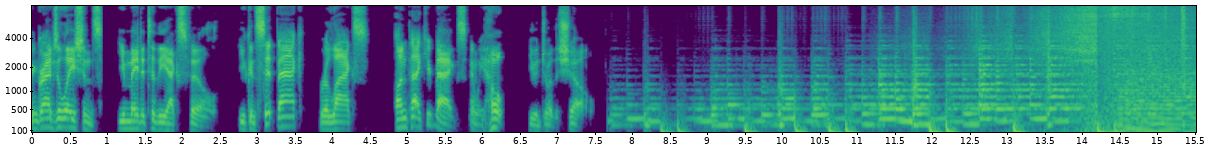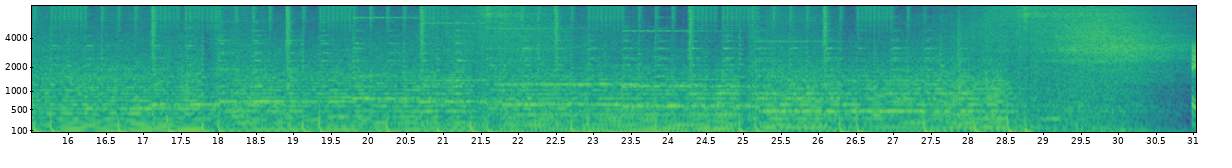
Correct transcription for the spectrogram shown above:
Congratulations, you made it to the exfil. You can sit back, relax, unpack your bags, and we hope you enjoy the show.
